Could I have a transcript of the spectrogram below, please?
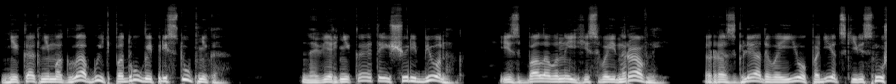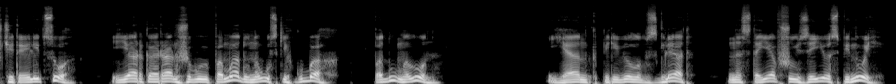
никак не могла быть подругой преступника. Наверняка это еще ребенок, избалованный и своенравный, разглядывая ее по-детски веснушчатое лицо и ярко-оранжевую помаду на узких губах, подумал он. Янг перевел взгляд на стоявшую за ее спиной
